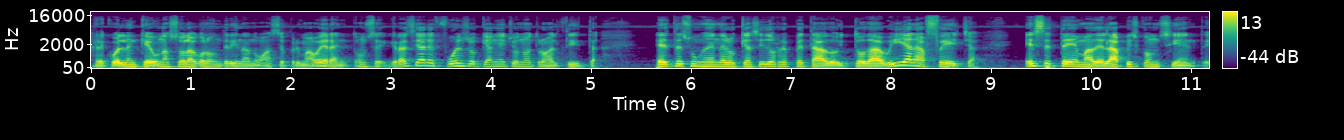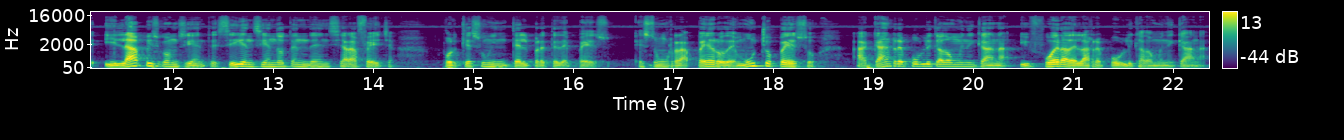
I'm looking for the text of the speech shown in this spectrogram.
Recuerden que una sola golondrina no hace primavera, entonces gracias al esfuerzo que han hecho nuestros artistas, este es un género que ha sido respetado y todavía a la fecha ese tema de lápiz consciente y lápiz consciente siguen siendo tendencia a la fecha porque es un intérprete de peso, es un rapero de mucho peso acá en República Dominicana y fuera de la República Dominicana.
